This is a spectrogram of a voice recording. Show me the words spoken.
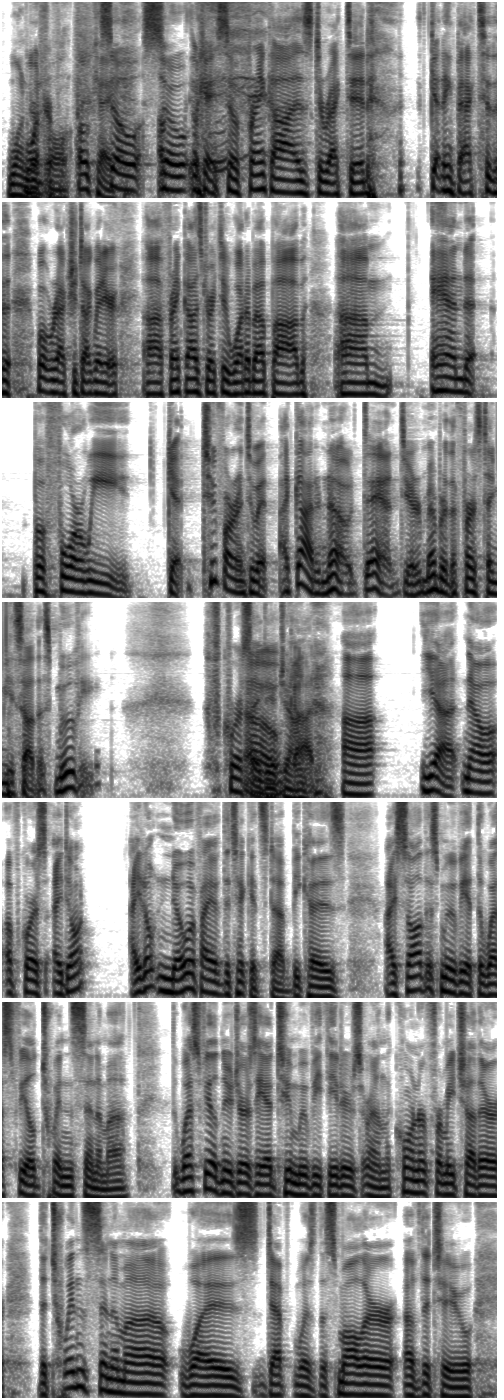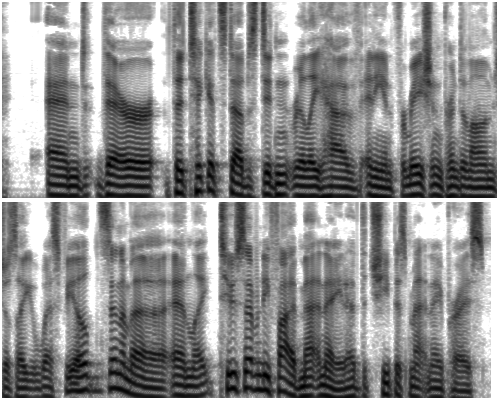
Wonderful. Wonderful. Okay. So so okay, so Frank Oz directed. Getting back to the what we're actually talking about here, uh, Frank Oz directed "What About Bob?" Um, and before we get too far into it, I gotta know, Dan, do you remember the first time you saw this movie? Of course I Oh, do, Jon. God. Uh, yeah. Now, of course, I don't. I don't know if I have the ticket stub because I saw this movie at the Westfield Twin Cinema. The Westfield, New Jersey, had two movie theaters around the corner from each other. The Twin Cinema was def- was the smaller of the two, and their the ticket stubs didn't really have any information printed on them, just like Westfield Cinema and like two seventy five matinee. It had the cheapest matinee price.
